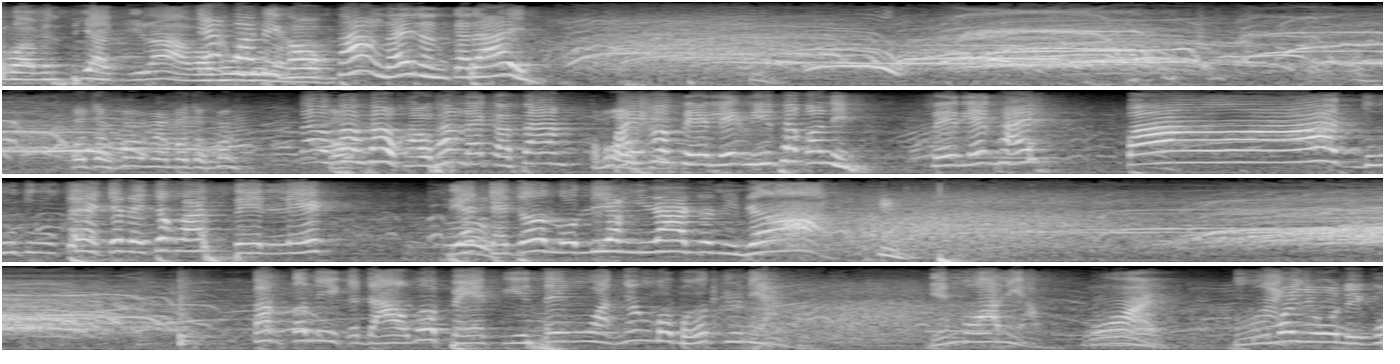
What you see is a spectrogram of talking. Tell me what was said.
ดว่าเป็นเสียกีฬาแจ้งว่าที่เขาทางไหนนั่นก็ได้บ่ต้องฟังแม่บ่ต้องฟัง เต้าเต้าเต้าเขาทางไหนก็สร้างเอาหมด ไปเอาเศษเหล็กหนี้ซะก่อนนี่เศษเหล็กไผป้าดดูดูแค่จะได้จังหวะเศษเล็กเสียแต่เด้อรถเลี้ยงอีร้านเด้อนี่เด้อ นนี้ก็ดาวว่าแปดปีใส่งวดยังบ่เบิดอยู่เนี่ย เห็นว่าเนี่ยโอ้ยกูมาอยู่นี่กู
